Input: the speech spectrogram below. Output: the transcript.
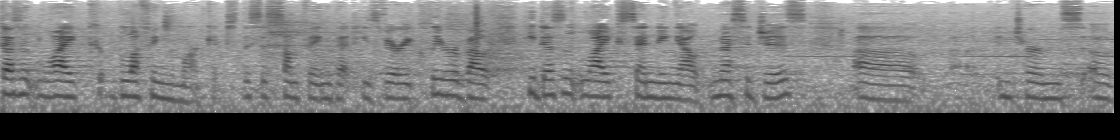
doesn't like bluffing the market. This is something that he's very clear about. He doesn't like sending out messages uh, in terms of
